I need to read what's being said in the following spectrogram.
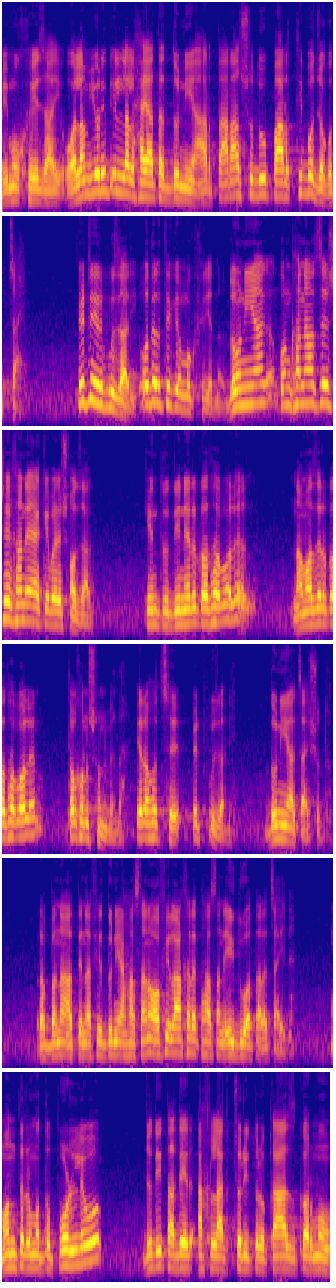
বিমুখ হয়ে যায়, ওয়ালাম ইউরিদ ইল্লাল হায়াতার দুনিয়া, আর তারা শুধু পার্থিব জগৎ চায়। পেটের পূজারি, ওদের থেকে মুখ ফিরিয়ে নেয় দুনিয়া কোনখানে আছে, সেখানে একেবারে সজাগ। কিন্তু দিনের কথা বলেন, নামাজের কথা বলেন তখন শুনবে না। এরা হচ্ছে পেট পূজারি। দুনিয়া চায় শুধু। রব্বানা আতেনা ফির দুনিয়া হাসানা অফিল আখরাত হাসান। এই দুয়া তারা চায় না। মন্ত্রের মতো পড়লেও যদি তাদের আখলাক চরিত্র, কাজ, কর্ম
